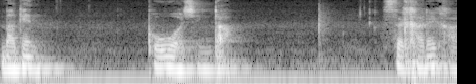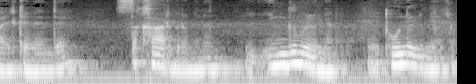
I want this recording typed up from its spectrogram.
마겐 보호하신다. 세카레카 이렇게 되는데 사카르 그러면은 임금을 의미합니다. 돈을 의미하죠.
